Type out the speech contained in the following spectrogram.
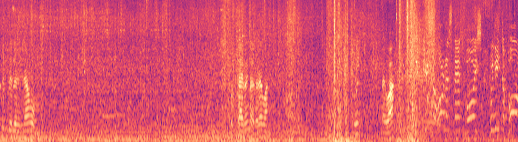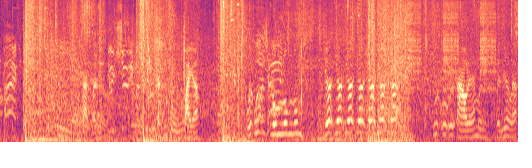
ขึ้นไปเลยนะผมสนใจแม่งหน่อยก็ได้วะอุ้ยไหนวะ Kick the hornet's nest, boys. We need to fall back. นี่ไงตัดมาดิ Do shooting, man. จากที่สูงไหวเหรออุ้ยอุ้ยลุมลุมลุม เยอะเยอะเยอะเยอะเยอะเยอะเยอะอุ้ยอุ้ยอุ้เอาเลยนะมึงเป็นเรื่องแล้ว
